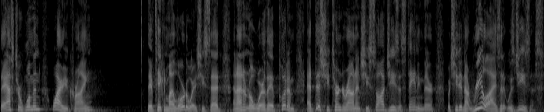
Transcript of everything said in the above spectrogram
They asked her, Woman, why are you crying? They have taken my Lord away, she said, and I don't know where they have put him. At this, she turned around and she saw Jesus standing there, but she did not realize that it was Jesus.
